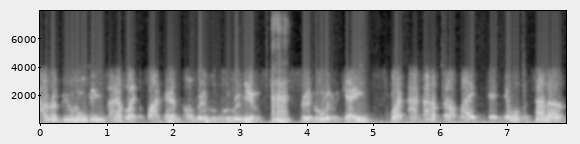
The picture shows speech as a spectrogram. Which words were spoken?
I review movies. I have like a podcast called Critical Blue Review, uh-huh. Critical with the K. But I kind of felt like it, it was kind of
